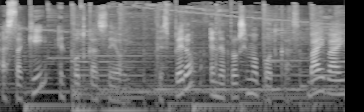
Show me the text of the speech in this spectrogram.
Hasta aquí el podcast de hoy. Te espero en el próximo podcast. Bye bye.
